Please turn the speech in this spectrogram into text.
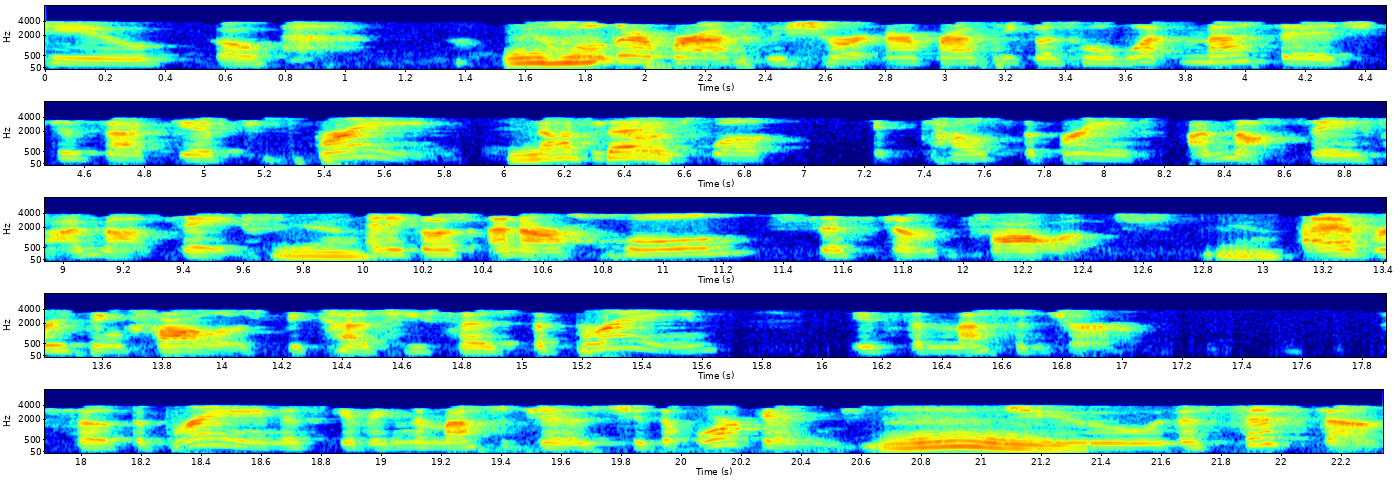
to go, we Mhm. hold our breath, we shorten our breath. He goes, well, what message does that give to the brain? Not He safe. goes, well, it tells the brain, I'm not safe, I'm not safe. Yeah. And he goes, and our whole system follows. Yeah. Everything follows because he says the brain is the messenger. So the brain is giving the messages to the organs, Mm. to the system,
